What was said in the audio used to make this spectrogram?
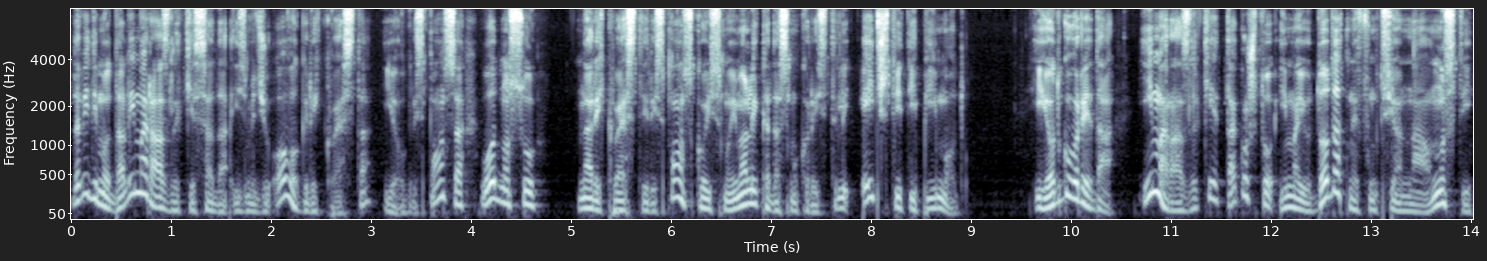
da vidimo da li ima razlike sada između ovog requesta i ovog responsa u odnosu na request i response koji smo imali kada smo koristili HTTP modul. I odgovor je da ima razlike tako što imaju dodatne funkcionalnosti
